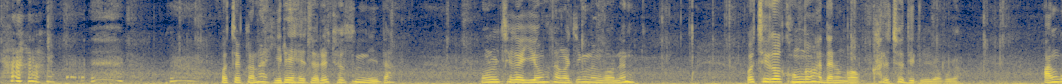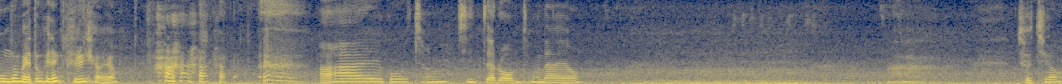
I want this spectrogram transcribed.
어쨌거나 이래저래 좋습니다. 오늘 제가 이 영상을 찍는 거는 뭐 제가 건강하다는 거 가르쳐 드리려고요. 안 궁금해도 그냥 들으셔요. 아이고 참 진짜로 엄청나요. 아, 좋죠?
